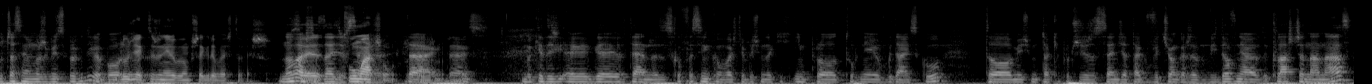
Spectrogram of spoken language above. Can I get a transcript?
y, czasem może być sprawiedliwe, bo... Ludzie, którzy nie lubią przegrywać, to wiesz. No właśnie, znajdziesz Tłumaczą. sobie- tak, tak. więc- Bo kiedyś e, ten, z Hofesinką właśnie byliśmy na takich impro turniejów w Gdańsku, to mieliśmy takie poczucie, że sędzia tak wyciąga, że widownia klaszcze na nas,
